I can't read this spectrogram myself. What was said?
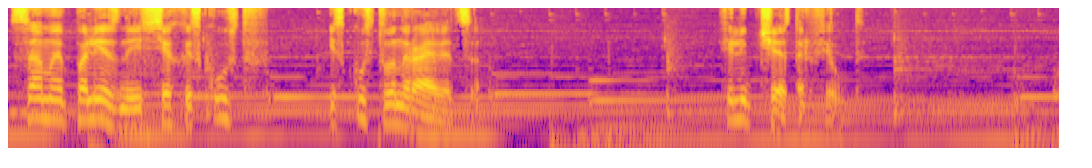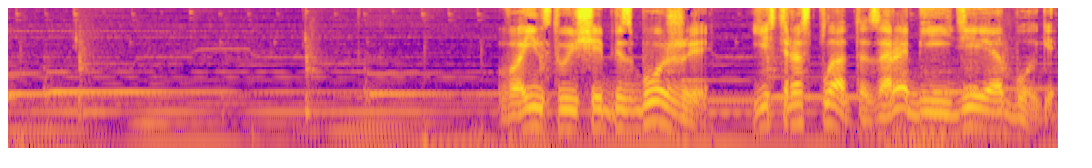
Самое полезное из всех искусств – искусство нравится. Филипп Честерфилд. Воинствующее безбожие есть расплата за рабьи идеи о Боге.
